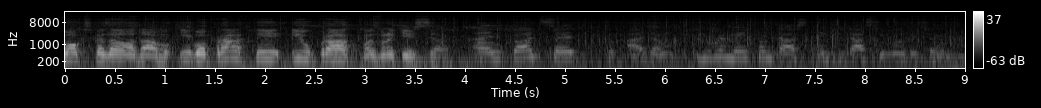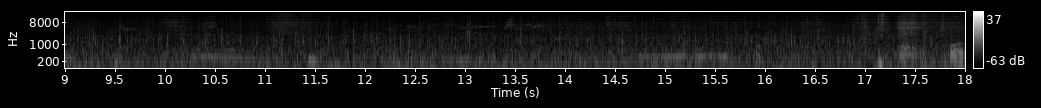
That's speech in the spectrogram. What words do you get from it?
Бог сказал Адаму, ибо прах ты, и в прах возвратишься. And God said to Adam, you were made from dust, and to dust you will return. От.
